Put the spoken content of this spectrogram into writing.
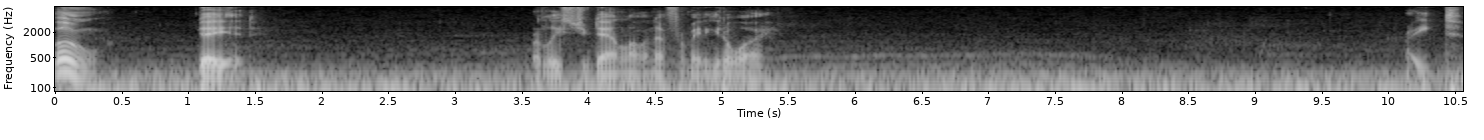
Boom! Dead. Or at least you down long enough for me to get away. Right.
